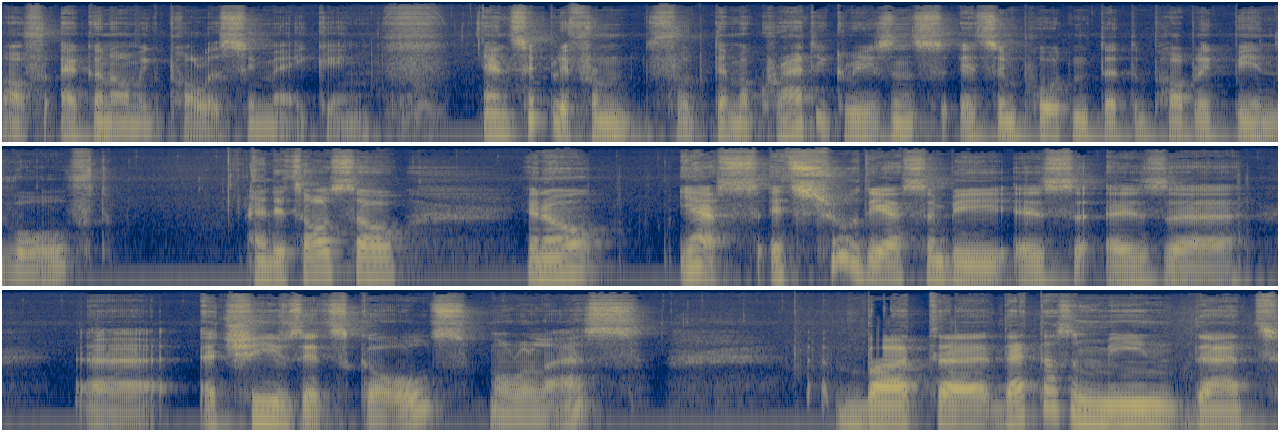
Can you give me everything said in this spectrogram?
of economic policy making. And simply from for democratic reasons, it's important that the public be involved. And it's also, you know, yes, it's true the SNB is is uh, uh, achieves its goals more or less but uh, that doesn't mean that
